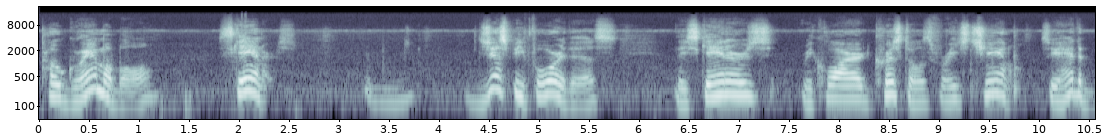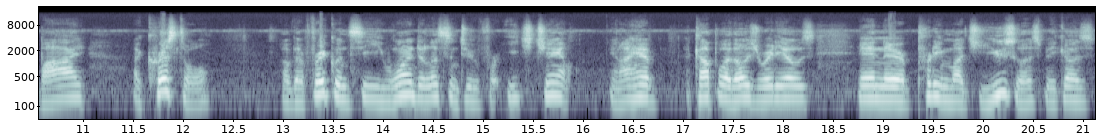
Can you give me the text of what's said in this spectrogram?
programmable scanners. Just before this, the scanners required crystals for each channel. So you had to buy a crystal of the frequency you wanted to listen to for each channel. And I have a couple of those radios and they're pretty much useless because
